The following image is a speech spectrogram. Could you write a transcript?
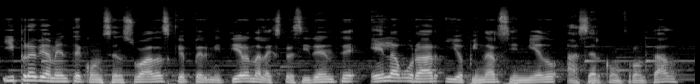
y previamente consensuadas que permitieran al expresidente elaborar y opinar sin miedo a ser confrontado.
